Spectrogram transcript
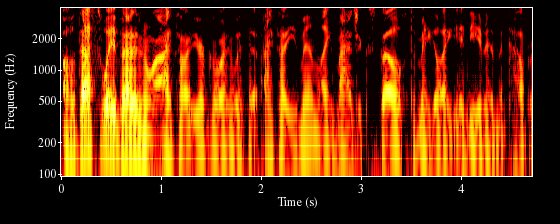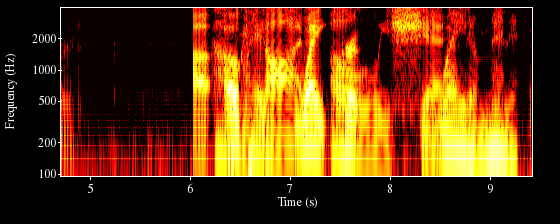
Oh, that's way better than where I thought you were going with it. I thought you meant like magic spells to make it like Indian in the cupboard. Uh, Oh okay, my god. wait, Gr- Holy shit. wait a minute,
